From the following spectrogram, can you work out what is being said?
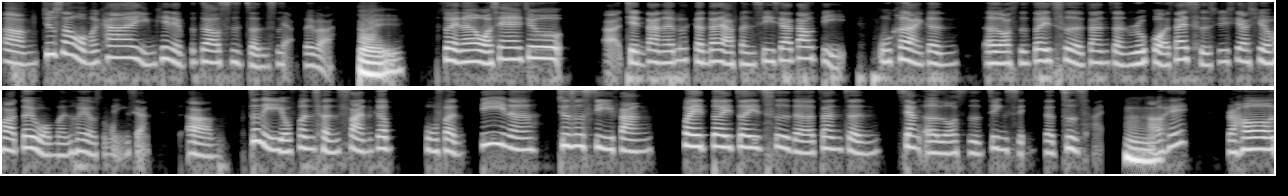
嗯、呃，就算我们看到影片，也不知道是真是假，对吧？对。所以呢，我现在就。啊，简单的跟大家分析一下，到底乌克兰跟俄罗斯这一次的战争，如果再持续下去的话，对我们会有什么影响？啊，这里有分成三个部分。第一呢，就是西方会对这一次的战争向俄罗斯进行的制裁。嗯，OK。然后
